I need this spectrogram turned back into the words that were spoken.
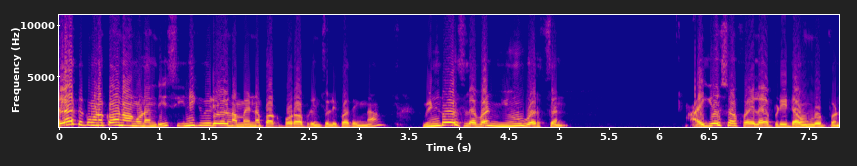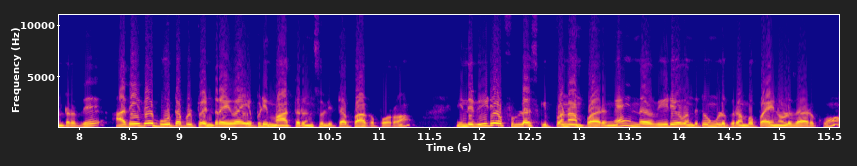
எல்லாத்துக்கும் வணக்கம். நான் நந்தீஸ் இன்னைக்கு வீடியோவில் நம்ம என்ன பார்க்க போறோம் அப்படின்னு சொல்லி பார்த்தீங்கன்னா Windows eleven new version ISO ஃபைலை எப்படி டவுன்லோட் பண்ணுறது அதைவே பூட்டபிள் பென் எப்படி மாற்றுறதுன்னு சொல்லி தான் பார்க்க போகிறோம் இந்த வீடியோ ஃபுல்லாக ஸ்கிப் பண்ணாமல் பாருங்கள் இந்த வீடியோ வந்துட்டு உங்களுக்கு ரொம்ப பயனுள்ளதாக இருக்கும்.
